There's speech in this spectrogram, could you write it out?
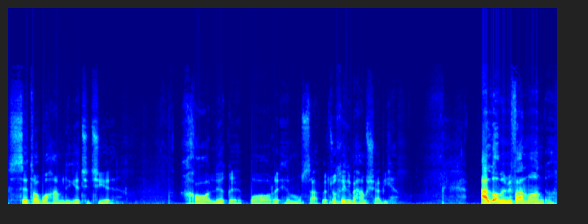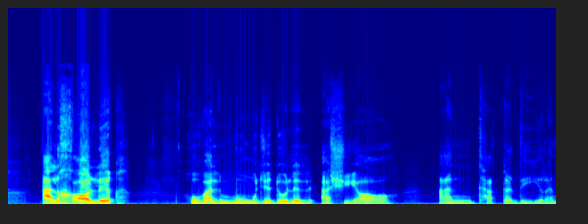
ستا با همدیگه چی چیه؟ خالق بارئ مصور. چون خیلی به هم شبیه. علامه میفرمان الخالق هو الموجد للاشیاء ان تقدیرن.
